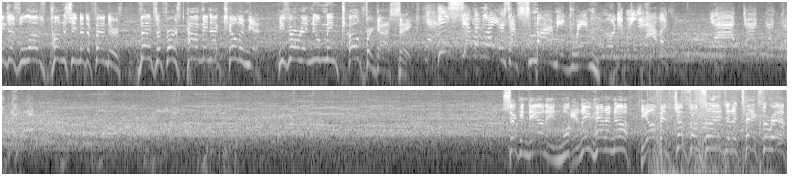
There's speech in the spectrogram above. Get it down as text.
Guy just loves punishing the defenders. That's the first. How have they not killed him yet? He's wearing a new mink coat, for God's sake. He's seven layers of smarmy, Grim. Second down and more. And they've had enough. The offense jumps on sides and attacks the ref.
